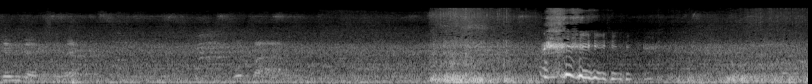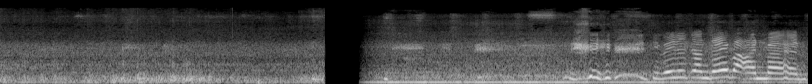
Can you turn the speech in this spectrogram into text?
Hinsetzen, ne? Super. Die will es dann selber anmachen.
